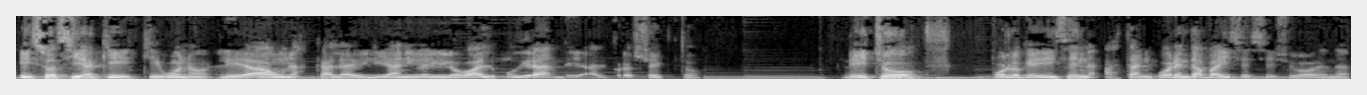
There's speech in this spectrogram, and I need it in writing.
eso hacía que, que, bueno, le daba una escalabilidad a nivel global muy grande al proyecto. De hecho, por lo que dicen, hasta en 40 países se llegó a vender.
